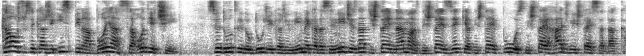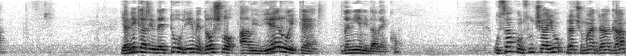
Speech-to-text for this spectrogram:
Kao što se kaže ispira boja sa odjeći, sve dotli dok dođe, kaže vrijeme, kada se neće znati šta je namaz, ni šta je zekijat, ni šta je post, ni šta je hađ, ni šta je sadaka. Ja ne kažem da je to vrijeme došlo, ali vjerujte da nije ni daleko. U svakom slučaju, braćo moja draga,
